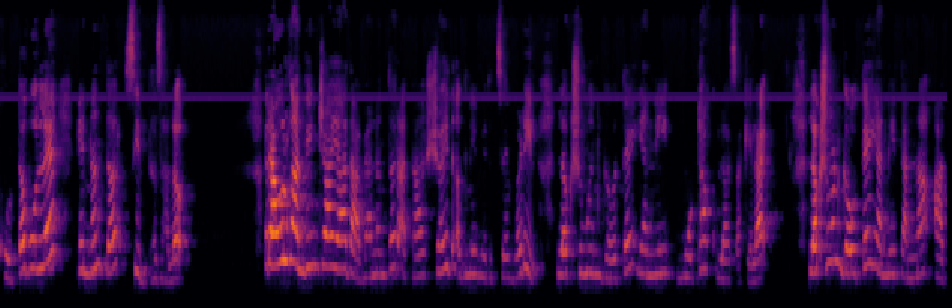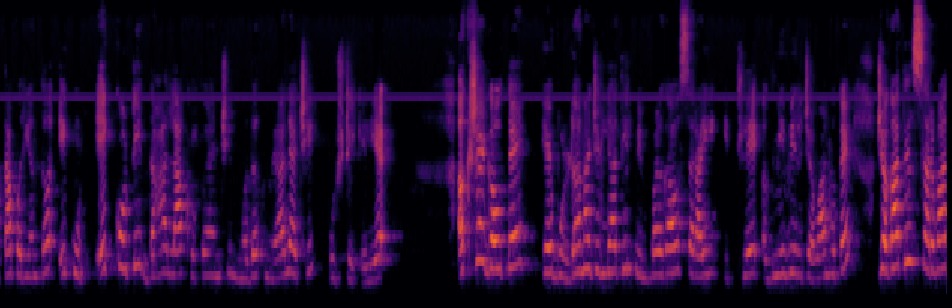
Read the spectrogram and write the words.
खोटं बोलले हे नंतर सिद्ध झालं. राहुल गांधींच्या या दाव्यानंतर आता शहीद अग्निवीरचे वडील लक्ष्मण गवते यांनी मोठा खुलासा केलाय. लक्ष्मण गवते यांनी त्यांना आतापर्यंत एकूण एक कोटी दहा लाख रुपयांची मदत मिळाल्याची पुष्टी केली आहे. अक्षय गवते हे बुलढाणा जिल्ह्यातील पिंपळगाव सराई इथले अग्निवीर जवान होते. जगातील सर्वात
